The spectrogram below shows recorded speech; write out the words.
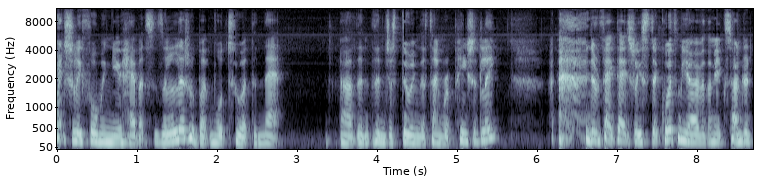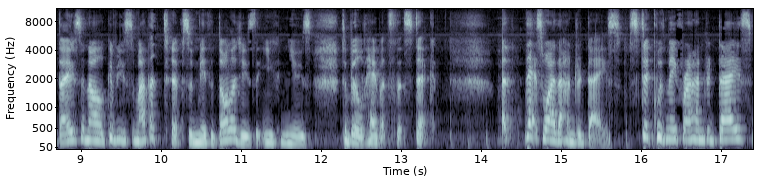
actually, forming new habits is a little bit more to it than that, uh, than, than just doing the thing repeatedly. and in fact, actually stick with me over the next 100 days, and I'll give you some other tips and methodologies that you can use to build habits that stick. But that's why the 100 days. Stick with me for 100 days,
